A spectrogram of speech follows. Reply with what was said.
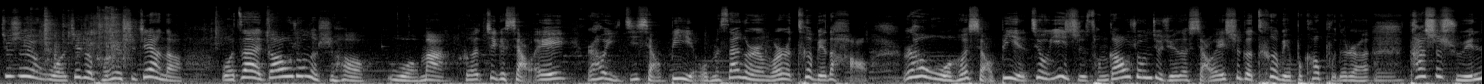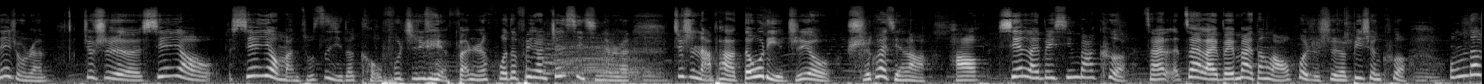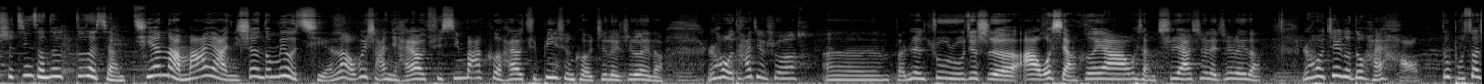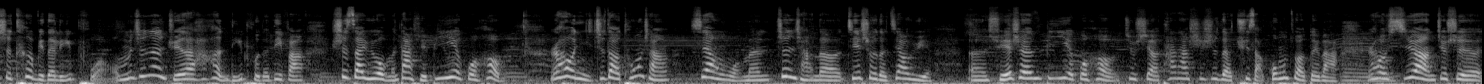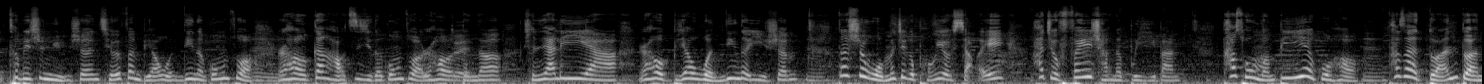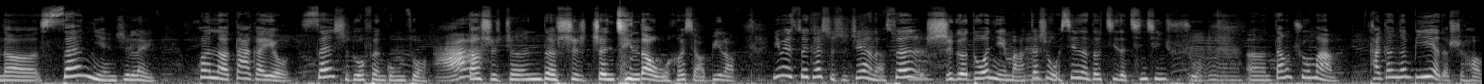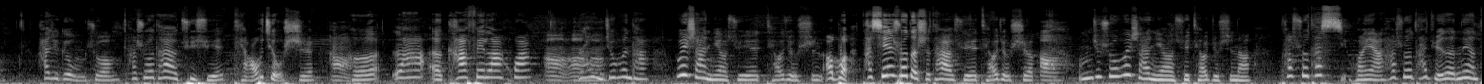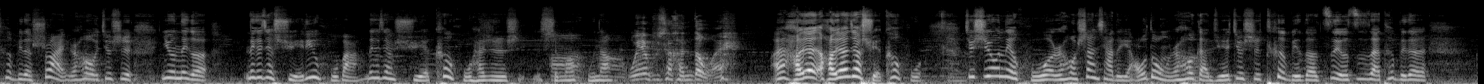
就是我这个朋友是这样的。我在高中的时候，我嘛和这个小 A，然后以及小 B，我们三个人玩的特别的好。然后我和小 B 就一直从高中就觉得小 A 是个特别不靠谱的人。他是属于那种人，就是先要先要满足自己的口腹之欲，凡人活得非常真性情的人，就是哪怕兜里只有十块钱了。好，先来杯星巴克，再再来杯麦当劳或者是必胜客。我们当时经常都都在想，天哪，妈呀，你身上都没有钱了，为啥你还要去星巴克，还要去必胜客之类之类的？然后他就说，嗯，反正诸如就是啊，我想喝呀，我想吃呀之类之类的。然后这个都还好，都不算是特别的离谱。我们真正觉得他很离谱的地方，是在于我们大学毕业过后，然后你知道，通常像我们正常的接受的教育。嗯，学生毕业过后就是要踏踏实实的去找工作，对吧？然后希望就是，特别是女生，求一份比较稳定的工作，然后干好自己的工作，然后等到成家立业啊，然后比较稳定的一生。但是我们这个朋友小 A，他就非常的不一般。他从我们毕业过后，他在短短的三年之内。换了大概有三十多份工作啊！当时真的是震惊到我和小 B 了，因为最开始是这样的，虽然时隔多年嘛，但是我现在都记得清清楚楚。嗯，当初嘛，他刚刚毕业的时候，他就给我们说，他说他要去学调酒师和拉呃咖啡拉花。嗯嗯。然后我们就问他，为啥你要学调酒师呢？哦不，他先说的是他要学调酒师。我们就说为啥你要学调酒师呢？他说他喜欢呀，他说他觉得那样特别的帅，然后就是用那个那个叫雪莉湖吧，那个叫雪克湖还是什么湖呢？我也不是很懂哎。哎，好像好像叫雪克湖，就是用那个壶，然后上下的摇动，然后感觉就是特别的自由自在，特别的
